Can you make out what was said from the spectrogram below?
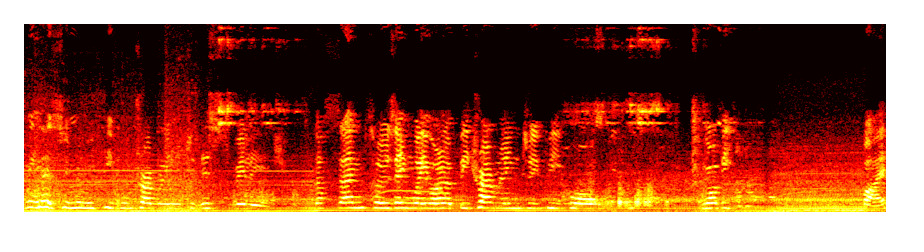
Think there's too many people traveling to this village. That's San Jose where you want to be traveling to people. You want to be. Bye.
